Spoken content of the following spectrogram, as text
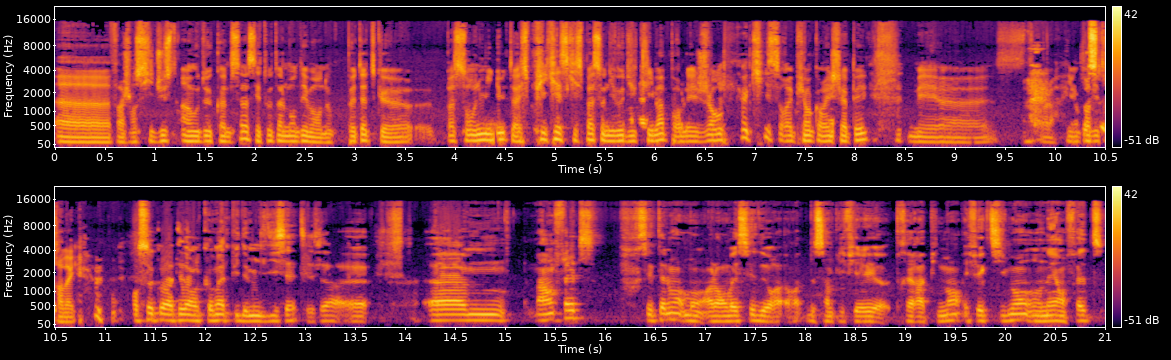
Enfin, j'en cite juste un ou deux comme ça, c'est totalement dément. Donc peut-être que passons une minute à expliquer ce qui se passe au niveau du climat pour les gens qui auraient pu encore échapper, mais voilà, il y a encore du travail. Pour ceux qui ont été dans le coma depuis 2017, c'est ça. Euh, bah en fait, c'est tellement bon. Alors on va essayer de, simplifier euh, très rapidement. Effectivement, on est en fait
